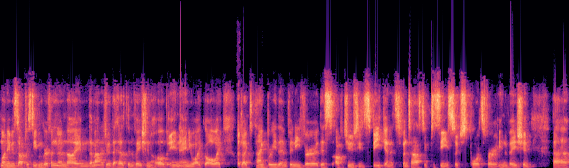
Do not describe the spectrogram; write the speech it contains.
my name is Dr. Steven Griffin and I'm the manager of the Health Innovation Hub in NUI Galway. I'd like to thank Breda and Vinny for this opportunity to speak and it's fantastic to see such supports for innovation uh,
